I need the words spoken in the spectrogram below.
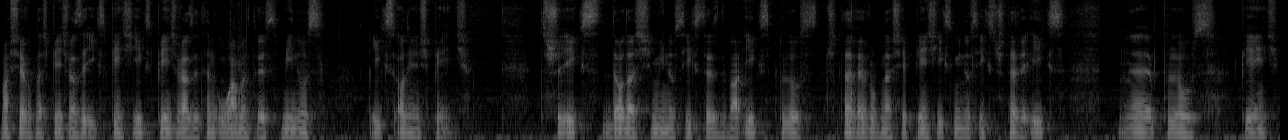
Ma się równać 5 razy x, 5x, 5 razy ten ułamek to jest minus x odjąć 5. 3x dodać minus x to jest 2x plus 4 równa się 5x minus x 4x e, plus 5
